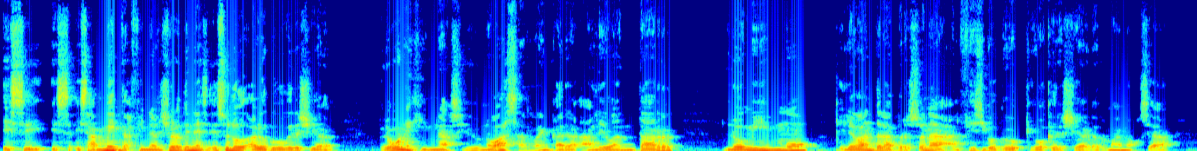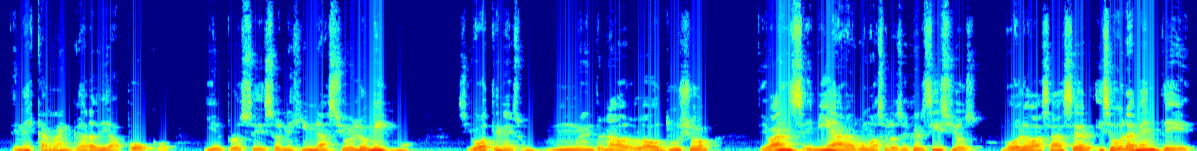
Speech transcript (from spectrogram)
ese, esa, meta final, ya lo tenés. Eso es a lo que vos querés llegar. Pero vos en el gimnasio no vas a arrancar a levantar lo mismo que levanta la persona al físico que, que vos querés llegar, hermano. O sea, tenés que arrancar de a poco. Y el proceso en el gimnasio es lo mismo. Si vos tenés un, entrenador al lado tuyo, te va a enseñar a cómo hacer los ejercicios, vos lo vas a hacer y seguramente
